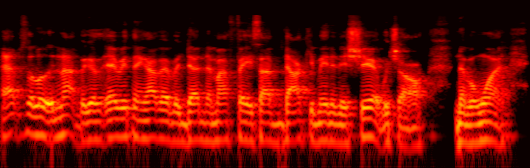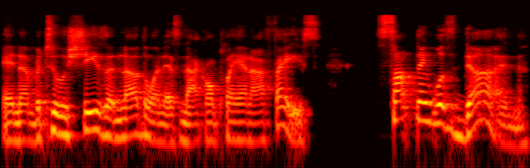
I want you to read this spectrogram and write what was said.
Absolutely not, because everything I've ever done to my face, I've documented and shared with y'all. Number one. And number two, she's another one that's not going to play in our face. Something was done.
